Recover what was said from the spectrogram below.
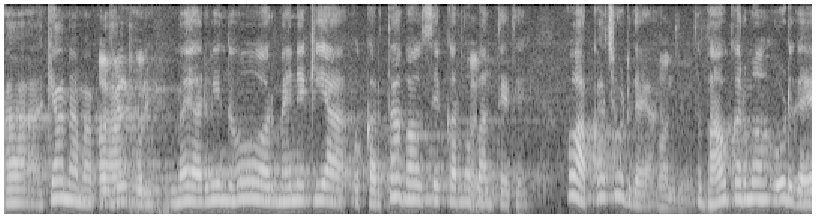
आ, क्या नाम है अरविंद। मैं अरविंद हूँ और मैंने किया वो कर्ता भाव से कर्म हाँ बांधते थे वो आपका छूट गया। हाँ तो भाव कर्म उड़ गए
